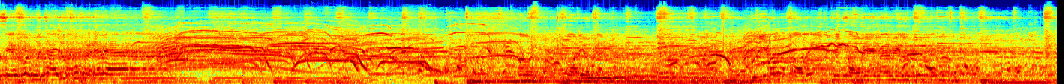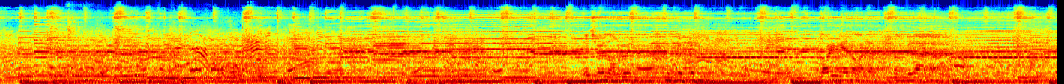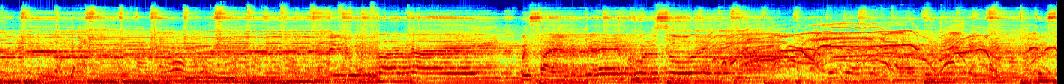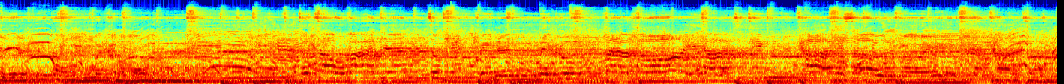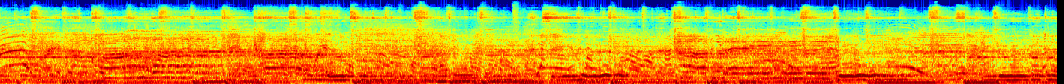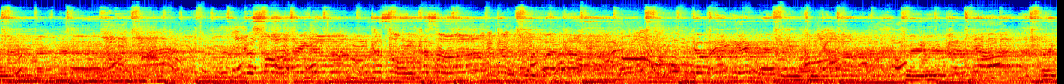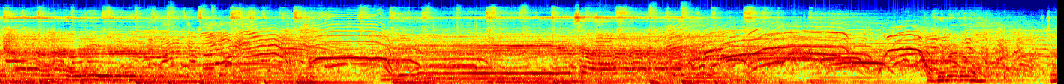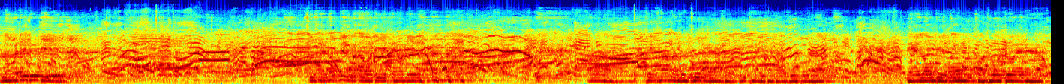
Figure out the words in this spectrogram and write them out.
เสียงคนหัวใจลูกทุ่งหน่อยได้ไหมฮะเอาคอเดียวกันอย่างนี้ต้องขอสักเพลงสองเพลงมาเพลงลูกทุ่งช่วยร้องด้วยนะร้องยังไงต่อเนี่ยจำไม่ได้ วยไม่ต้องมาขอ ขอบคุณมากครับผมจบลงไม่ได้ด้วยดีสุดท้ายต้องเปลี่ยนมาเอาดีแนวนี้นะเพลงข้ามมาลูกทุ่งนะครับของพี่ไทยธนาวุฒินะครับยังไงร้องผิดต้องขอโทษด้วยนะครับ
